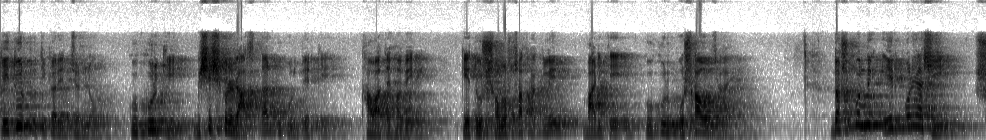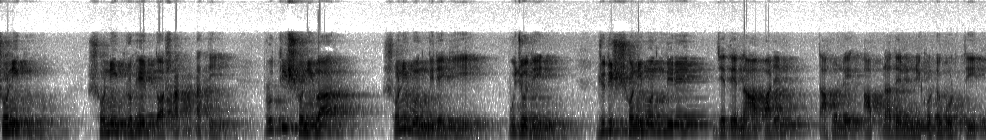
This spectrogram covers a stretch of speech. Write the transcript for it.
কেতুর প্রতিকারের জন্য কুকুরকে, বিশেষ করে রাস্তার কুকুরদেরকে খাওয়াতে হবে। কেতুর সমস্যা থাকলে বাড়িতে কুকুর পোষাও যায়। দর্শক বন্ধু, এরপরে আসি শনি গ্রহ। শনি গ্রহের দশা কাটাতে প্রতি শনিবার শনি মন্দিরে গিয়ে পুজো দিন। যদি শনি মন্দিরে যেতে না পারেন, তাহলে আপনাদের নিকটবর্তী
